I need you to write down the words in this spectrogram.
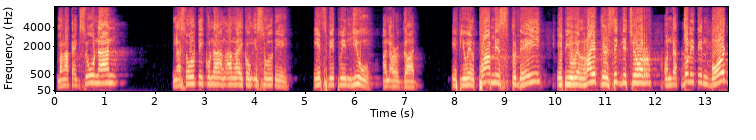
Mga kaigsunan, nasulti ko na ang angay kong isulti. It's between you and our God. If you will promise today, if you will write your signature on that bulletin board,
